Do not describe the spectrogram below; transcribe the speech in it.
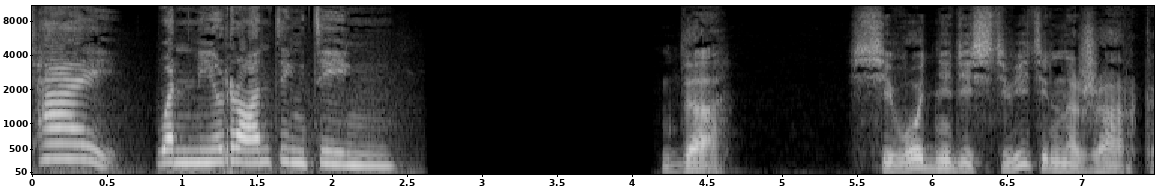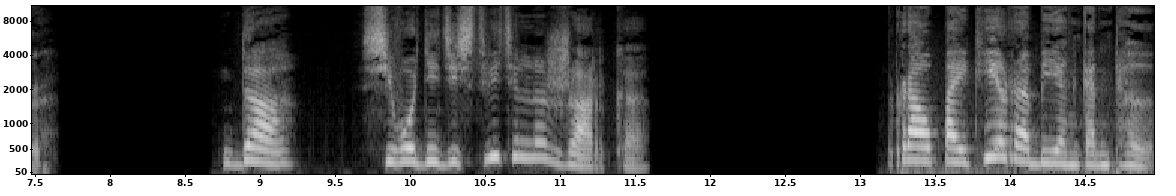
ใช่ วันนี้ร้อนจริง Да, сегодня действительно жарко. Да, сегодня действительно жарко. ๆ เราไปที่ระเบียงกันเถอะ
